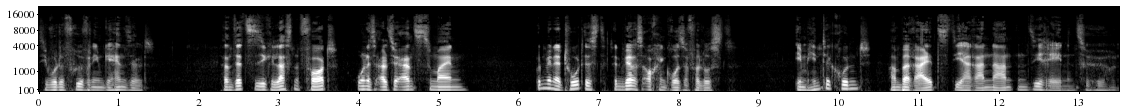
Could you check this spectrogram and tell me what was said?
Sie wurde früher von ihm gehänselt. Dann setzte sie gelassen fort, ohne es allzu ernst zu meinen. Und wenn er tot ist, dann wäre es auch kein großer Verlust. Im Hintergrund waren bereits die herannahenden Sirenen zu hören.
